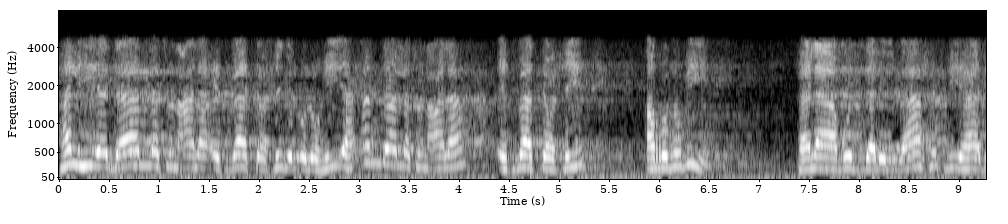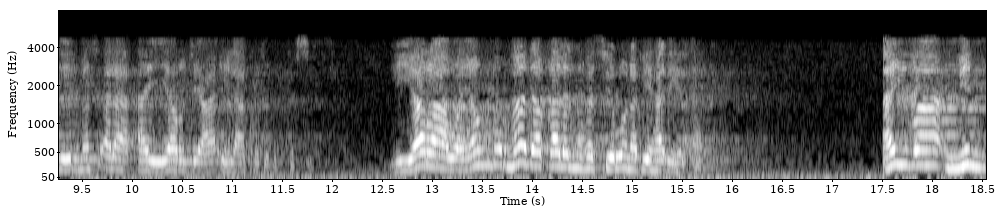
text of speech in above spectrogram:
هل هي دالة على إثبات توحيد الألوهية أم دالة على إثبات توحيد الربوبية؟ فلا بد للباحث في هذه المسألة أن يرجع إلى كتب التفسير ليرى وينظر ماذا قال المفسرون في هذه الآية. أيضا من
